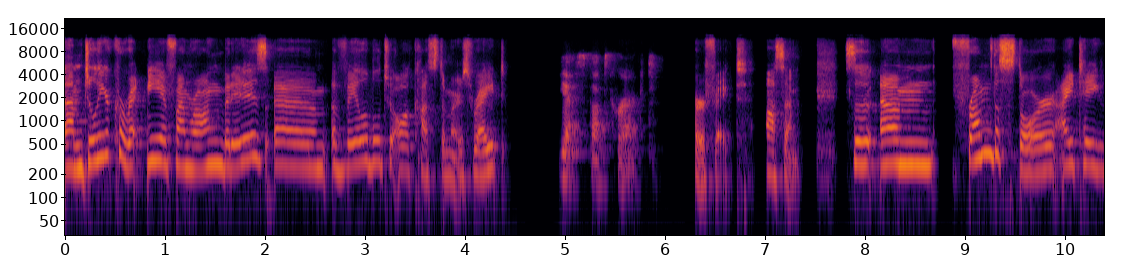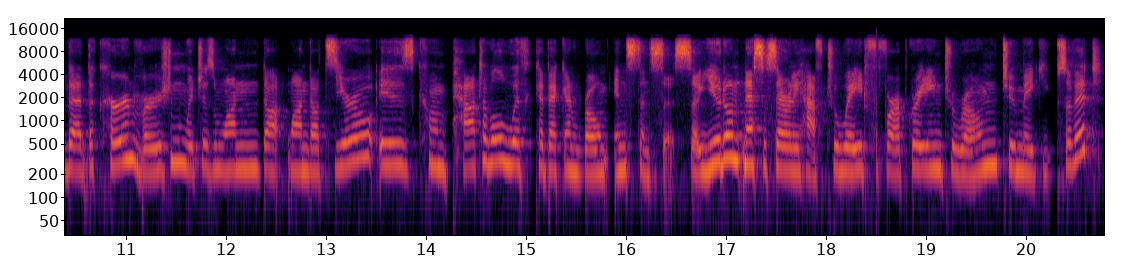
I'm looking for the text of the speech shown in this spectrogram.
Um, Julia, correct me if I'm wrong, but it is um, available to all customers, right? Yes, that's correct. Perfect. Awesome. So um, from the store, I take that the current version, which is 1.1.0, is compatible with Quebec and Rome instances. So you don't necessarily have to wait for upgrading to Rome to make use of it.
